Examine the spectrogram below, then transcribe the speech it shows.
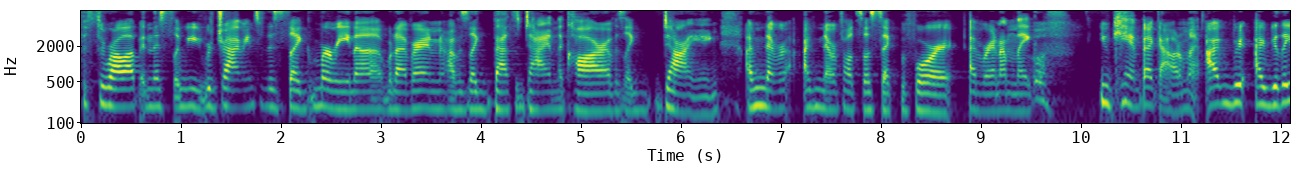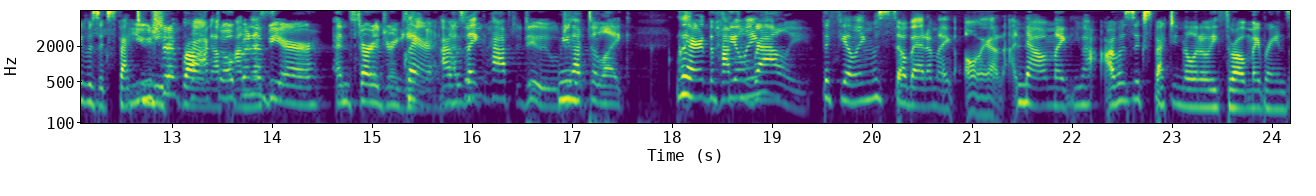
throw up in this, like, we were driving to this like marina, whatever. And I was like about to die in the car. I was like dying. I've never, I've never felt so sick before ever. And I'm like, Ugh. you can't back out. I'm like, I, re- I really was expecting You should have cracked open a beer and started drinking. Claire. I was what like- you have to do. You We- have to like Claire, the have feeling, to rally. the feeling was so bad. I'm like, oh my god. Now I'm like, you. Ha- I was expecting to literally throw my brains,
